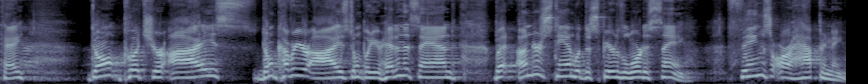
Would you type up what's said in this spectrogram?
okay? Don't put your eyes, don't cover your eyes, don't put your head in the sand, but understand what the Spirit of the Lord is saying. Things are happening.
